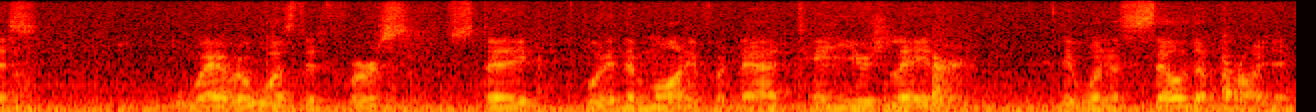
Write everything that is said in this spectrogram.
is whoever was the first stake put in the money for that, ten years later, they want to sell the project,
